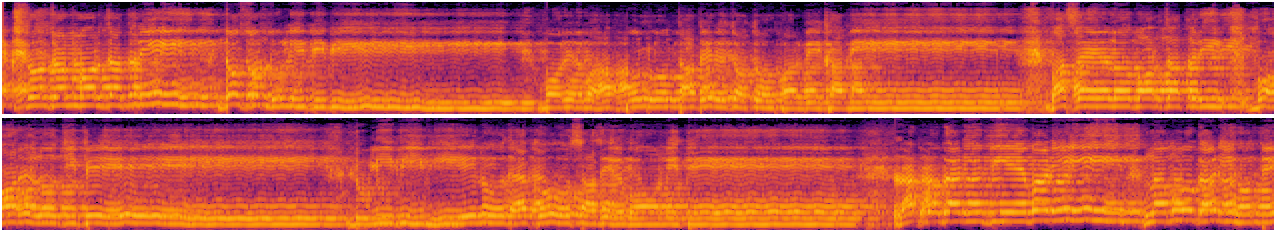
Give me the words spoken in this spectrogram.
একশো জন বরযাত্রী, দশজন ডুলি দিবি বরের বাপ বলল, তাদের যত পারবে খাবি। বাসে এলো বরযাত্রী, বর এলো জিপে। হতে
